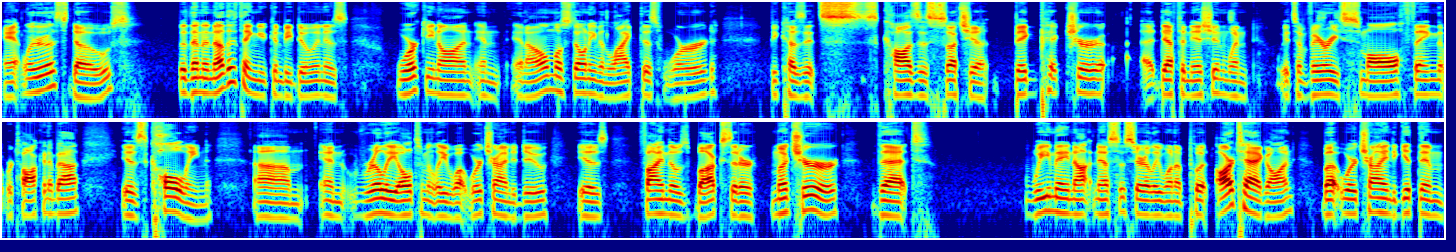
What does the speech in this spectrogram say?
antlerless does. But then another thing you can be doing is working on, and, and I almost don't even like this word because it causes such a big picture uh, definition when it's a very small thing that we're talking about is culling. Um, and really, ultimately, what we're trying to do is find those bucks that are mature that we may not necessarily want to put our tag on, but we're trying to get them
